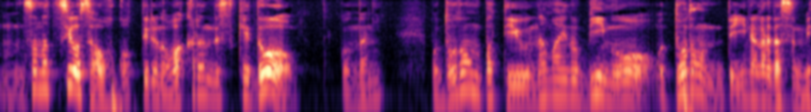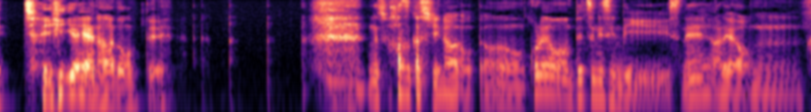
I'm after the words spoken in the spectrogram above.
うん、そんな強さを誇ってるのわかるんですけど、この何もうドドンパっていう名前のビームをドドンって言いながら出すめっちゃ嫌やなと思って。恥ずかしいなと思って、うん、これは別にせんでいいですね、あれは。うん。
